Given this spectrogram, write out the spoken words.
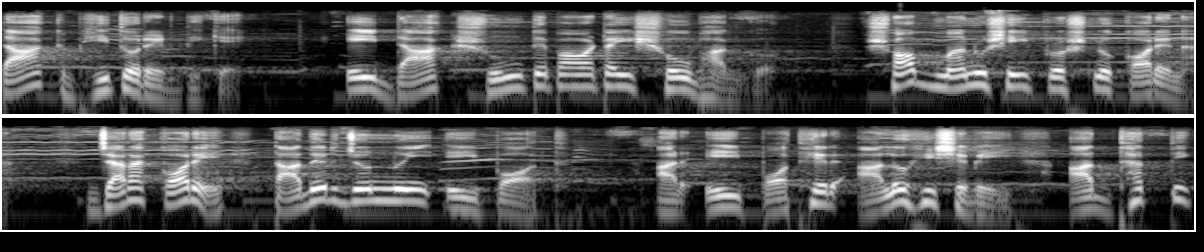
ডাক ভিতরের দিকে। এই ডাক শুনতে পাওয়াটাই সৌভাগ্য। সব মানুষ এই প্রশ্ন করে না। যারা করে, তাদের জন্যই এই পথ। আর এই পথের আলো হিসেবেই আধ্যাত্মিক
